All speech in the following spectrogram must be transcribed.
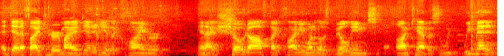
identified to her my identity as a climber, and I showed off by climbing one of those buildings on campus. We, we met in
